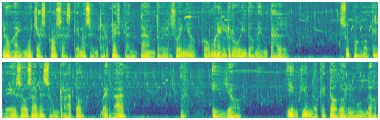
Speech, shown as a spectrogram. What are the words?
No hay muchas cosas que nos entorpezcan tanto el sueño como el ruido mental. Supongo que de eso sabes un rato, ¿verdad? Y yo y entiendo que todo el mundo.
